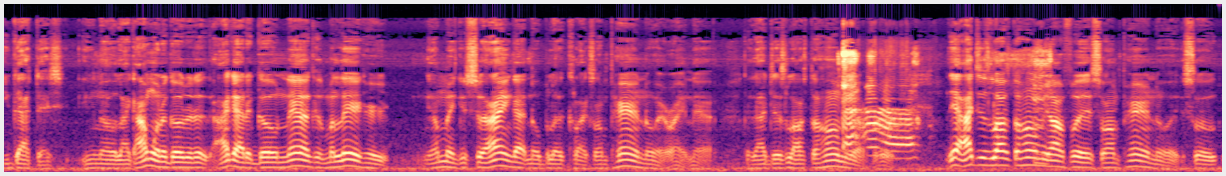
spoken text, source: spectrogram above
you got that. Shit. You know, like I want to go to the. I gotta go now because my leg hurt. I'm making sure I ain't got no blood clots. I'm paranoid right now because I just lost a homie off of it. Uh, Yeah, I just lost a homie off of it, so I'm paranoid. So,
